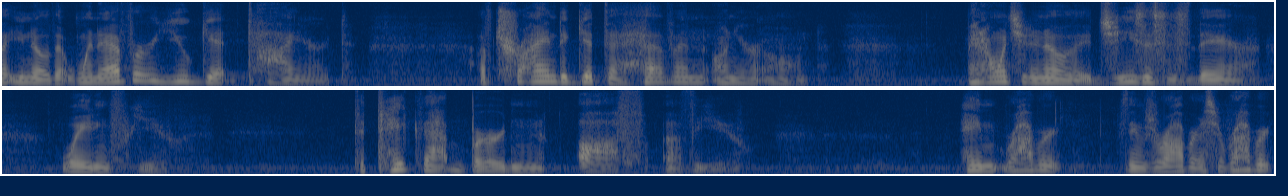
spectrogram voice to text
let you know that whenever you get tired of trying to get to heaven on your own, man, I want you to know that Jesus is there waiting for you to take that burden off of you. Hey, Robert, his name is Robert. I said, Robert,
